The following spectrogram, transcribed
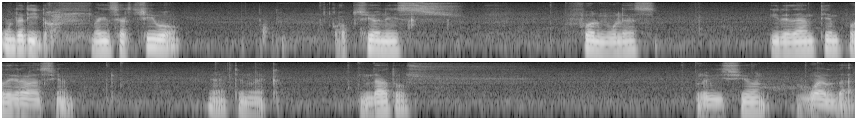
un datito. Váyanse a archivo, opciones, fórmulas y le dan tiempo de grabación. este no es datos, revisión, guardar.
